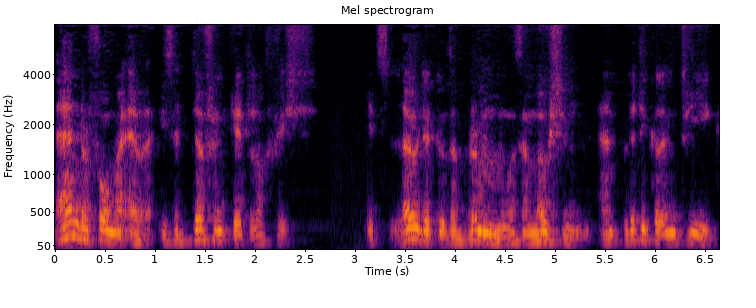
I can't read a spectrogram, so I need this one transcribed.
Land reform, however, is a different kettle of fish. It's loaded to the brim with emotion and political intrigue,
